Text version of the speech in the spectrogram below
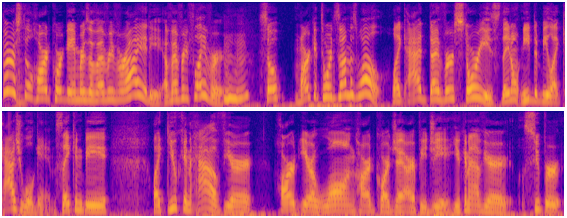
there are still hardcore gamers of every variety, of every flavor. So market towards them as well. Like, add diverse stories. They don't need to be like casual games. They can be like you can have your hard your long hardcore JRPG. You can have your super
